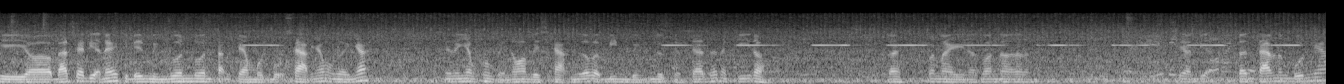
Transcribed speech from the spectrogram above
thì uh, bán xe điện ấy thì bên mình luôn luôn tặng kèm một bộ sạc nhé mọi người nhé nên anh em không phải lo về sạc nữa và pin mình được kiểm tra rất là kỹ rồi. Đây con này là con uh, xe điện tấn 8 nâng 4 mét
